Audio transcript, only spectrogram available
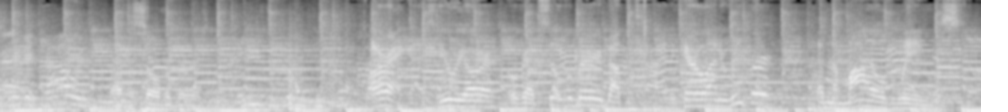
At the Silverbird. All right, guys. Here we are over at Silverbird, about to try the Carolina Reaper and the mild wings.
